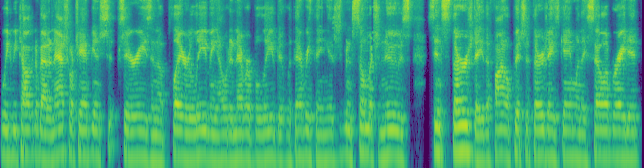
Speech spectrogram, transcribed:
we'd be talking about a national championship series and a player leaving, I would have never believed it with everything. There's been so much news since Thursday, the final pitch of Thursday's game when they celebrated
